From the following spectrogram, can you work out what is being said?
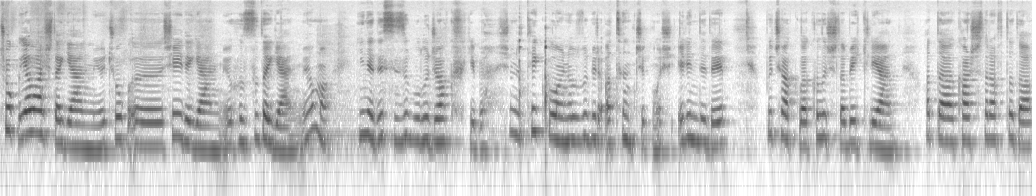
Çok yavaş da gelmiyor, çok e, şey de gelmiyor, hızlı da gelmiyor ama yine de sizi bulacak gibi. Şimdi tek boynuzlu bir atın çıkmış. Elinde de bıçakla, kılıçla bekleyen, hatta karşı tarafta da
